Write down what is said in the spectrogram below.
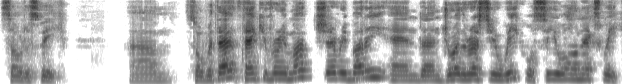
so to speak. Um, so, with that, thank you very much, everybody, and enjoy the rest of your week. We'll see you all next week.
